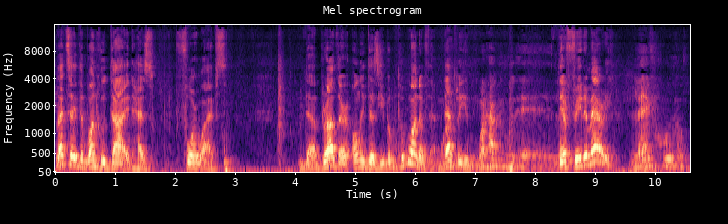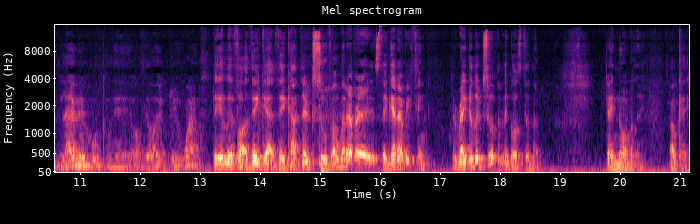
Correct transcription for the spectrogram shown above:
Let's say the one who died has four wives. The brother only does yibum to one of them. That's what you mean. What happens with the They're free to marry. Livelihood of livelihood of the of the other three wives? They live. They get. They got their ksuva, whatever it is. They get everything. The regular ksuva that goes to them. Okay, normally. Okay.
